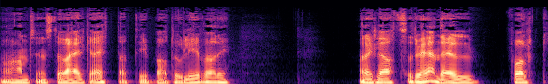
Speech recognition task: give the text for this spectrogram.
og han syntes det var helt greit at de bare tok livet av dem. Og det er klart, så du har en del folk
